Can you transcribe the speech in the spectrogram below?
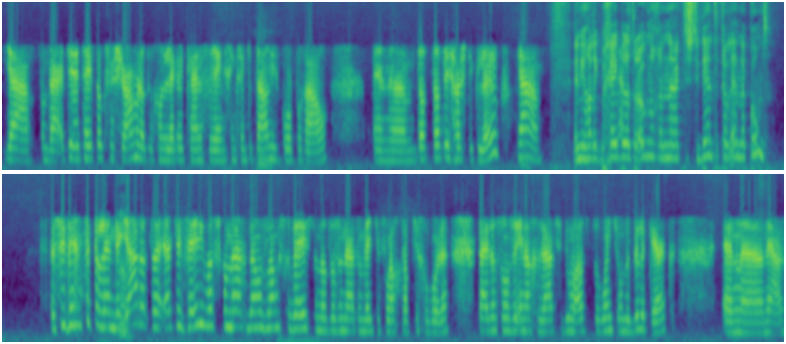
ja, vandaar. Het, het heeft ook zijn charme dat we gewoon een lekkere kleine vereniging zijn. Totaal niet corporaal. En ehm, dat, dat is hartstikke leuk, ja. En nu had ik begrepen dat er ook nog een naakte studentenkalender komt. Een studentenkalender, Oh. ja, dat de RTV die was vandaag bij ons langs geweest. En dat was inderdaad een beetje een flauw grapje geworden. Tijdens onze inauguratie doen we altijd een rondje om de Bullenkerk. En eh, nou ja,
